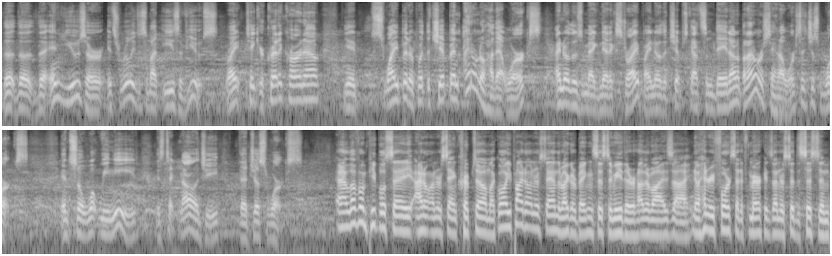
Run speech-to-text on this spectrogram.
the, the, the end user, it's really just about ease of use, right? Take your credit card out, you swipe it or put the chip in. I don't know how that works. I know there's a magnetic stripe, I know the chip's got some data on it, but I don't understand how it works. It just works. And so what we need is technology that just works. And I love when people say, I don't understand crypto. I'm like, well, you probably don't understand the regular banking system either. Otherwise, uh, you know, Henry Ford said if Americans understood the system,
